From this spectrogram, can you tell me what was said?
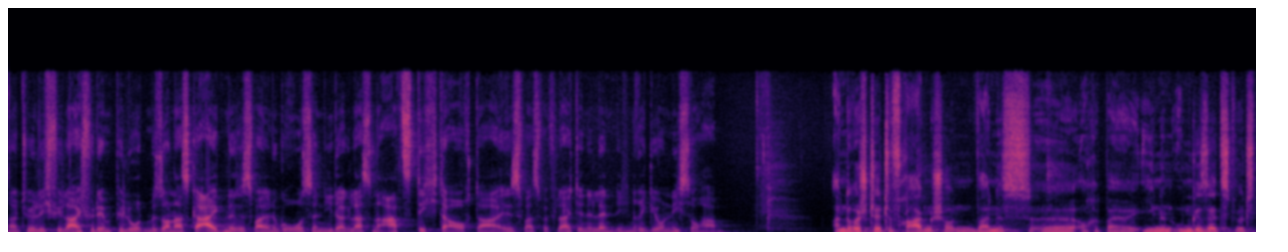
natürlich vielleicht für den Piloten besonders geeignet ist, weil eine große niedergelassene Arztdichte auch da ist, was wir vielleicht in den ländlichen Regionen nicht so haben? Andere Städte fragen schon, wann es äh, auch bei ihnen umgesetzt wird.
